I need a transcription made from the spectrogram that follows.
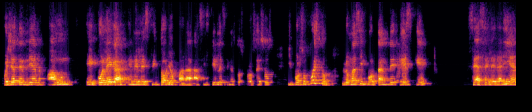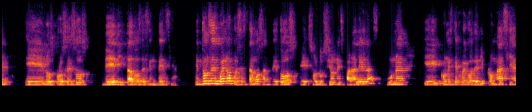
pues ya tendrían a un eh, colega en el escritorio para asistirles en estos procesos. Y por supuesto, lo más importante es que se acelerarían eh, los procesos de dictados de sentencia. Entonces, bueno, pues estamos ante dos eh, soluciones paralelas, una con este juego de diplomacia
